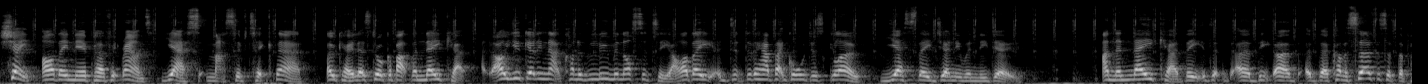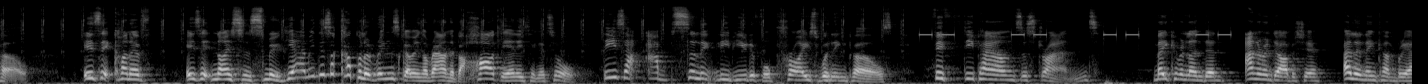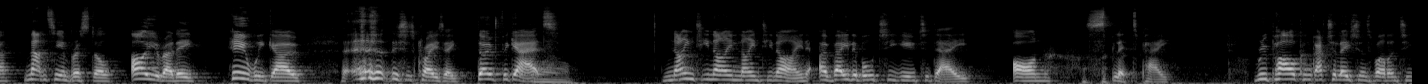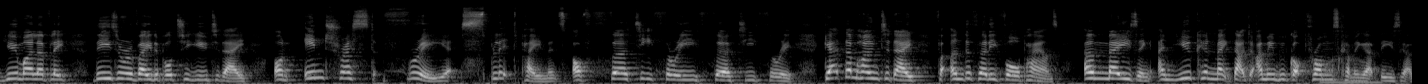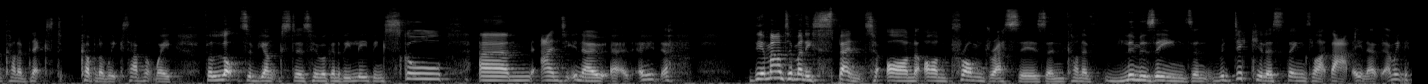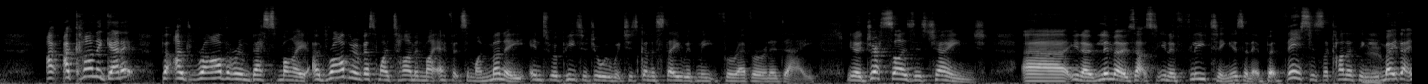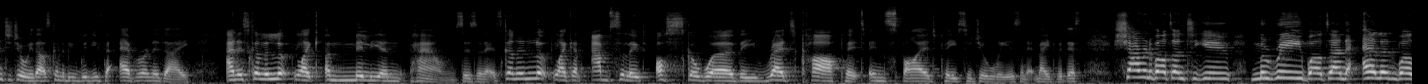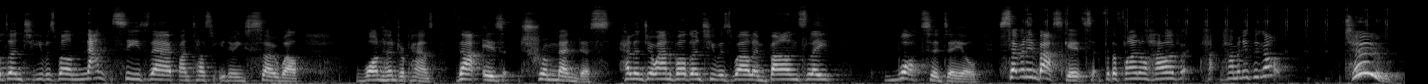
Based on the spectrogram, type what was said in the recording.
Shape, are they near perfect rounds? Yes, massive tick there. Okay, let's talk about the nacre. Are you getting that kind of luminosity? Are they, do do they have that gorgeous glow? Yes, they genuinely do. And the nacre, the, the, uh, the, uh, the kind of surface of the pearl, is it kind of, is it nice and smooth? Yeah, I mean, there's a couple of rings going around there, but hardly anything at all. These are absolutely beautiful prize winning pearls. £50 a strand. Maker in London, Anna in Derbyshire, Ellen in Cumbria, Nancy in Bristol. Are you ready? Here we go. this is crazy. Don't forget, 99.99 available to you today on split pay. Rupal, congratulations, well done to you, my lovely. These are available to you today on interest-free split payments of 33.33. Get them home today for under 34 pounds. Amazing, and you can make that. I mean, we've got proms coming up these uh, kind of next couple of weeks, haven't we? For lots of youngsters who are going to be leaving school, um, and you know. Uh, the amount of money spent on on prom dresses and kind of limousines and ridiculous things like that you know i mean I, I kind of get it, but I'd rather invest my I'd rather invest my time and my efforts and my money into a piece of jewelry which is going to stay with me forever and a day. You know, dress sizes change. Uh, you know, limos that's you know fleeting, isn't it? But this is the kind of thing you Yeah. make that into jewelry that's going to be with you forever and a day, and it's going to look like a million pounds, isn't it? It's going to look like an absolute Oscar-worthy red carpet-inspired piece of jewelry, isn't it? Made with this. Sharon, well done to you. Marie, well done. Ellen, well done to you as well. Nancy's there, fantastic. You're doing so well. £100. That is tremendous. Helen Joanne, well done to you as well in Barnsley. What a deal. Seven in baskets for the final, however, how many have we got? Two.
